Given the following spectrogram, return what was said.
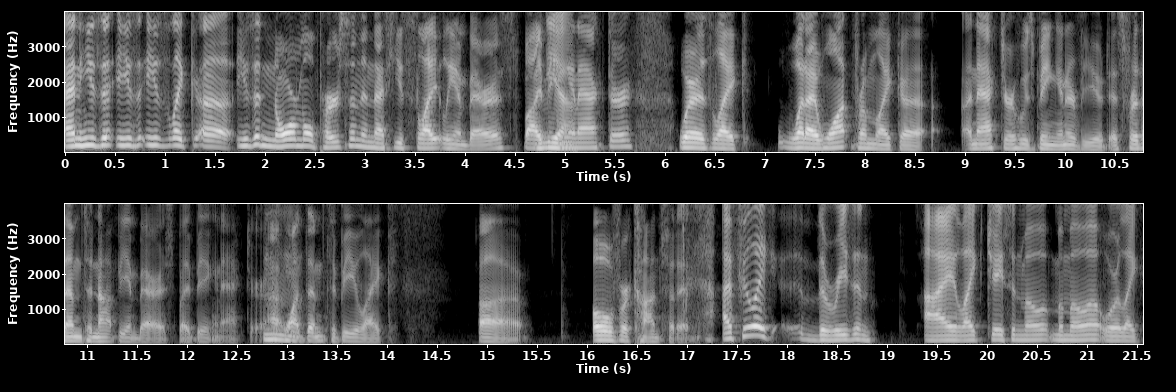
and he's a, he's he's like uh he's a normal person in that he's slightly embarrassed by being Yeah. an actor whereas like what i want from like a an actor who's being interviewed is for them to not be embarrassed by being an actor i Mm. want them to be like uh overconfident I feel like the reason I like Jason Mo- Momoa or like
